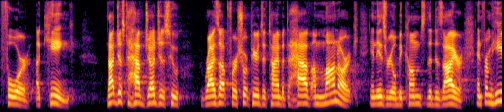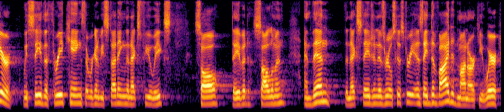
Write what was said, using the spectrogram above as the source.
for a king, not just to have judges who rise up for short periods of time, but to have a monarch in Israel becomes the desire. And from here, we see the three kings that we're going to be studying the next few weeks Saul, David, Solomon. And then the next stage in Israel's history is a divided monarchy where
